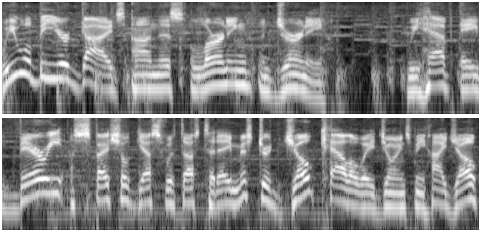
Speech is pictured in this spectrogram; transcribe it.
we will be your guides on this learning journey. We have a very special guest with us today. Mr. Joe Calloway joins me. Hi, Joe.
